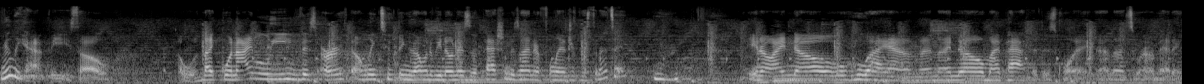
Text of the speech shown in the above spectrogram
really happy. So like when I leave this earth, the only two things I want to be known as a fashion designer, philanthropist, and that's it. you know, I know who I am and I know my path at this point and that's where I'm heading.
